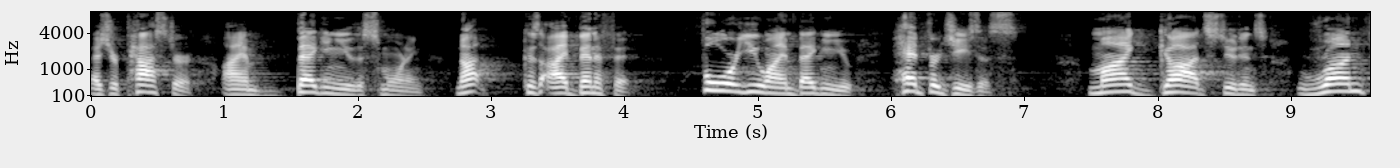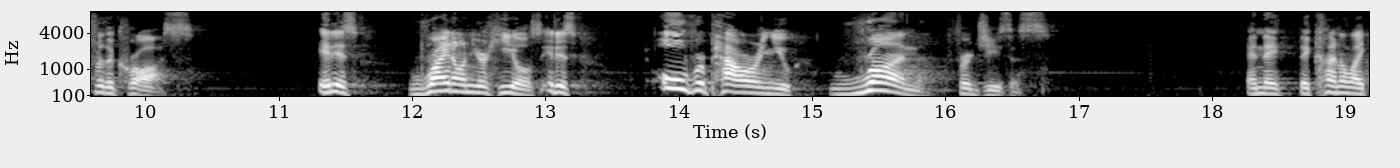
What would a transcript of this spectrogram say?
as your pastor, I am begging you this morning, not because I benefit, for you, I am begging you, head for Jesus. My God, students, run for the cross. It is right on your heels, it is overpowering you. Run for Jesus. And they, they kind of like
